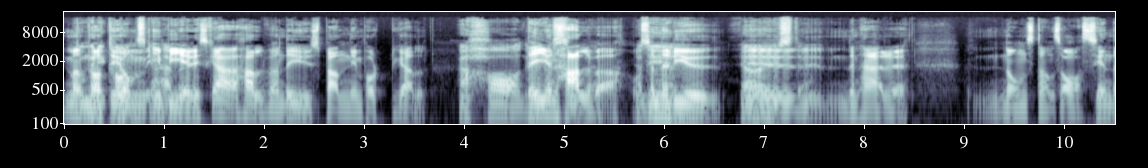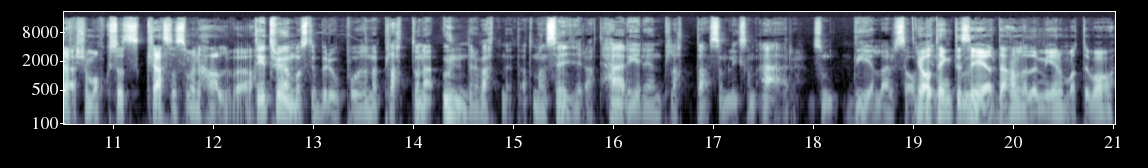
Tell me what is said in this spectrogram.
Man pratar ju om Iberiska halvön, det är ju Spanien, Portugal Jaha, Det är ju en halvö, och Ja, sen är är det ju ju Ja, just det. den här eh, Någonstans Asien där som också klassas som en halvö Det tror jag måste bero på de här plattorna under vattnet. Att man säger att här är det en platta som liksom är, som delar saker Jag tänkte säga att det handlade mer om att det var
